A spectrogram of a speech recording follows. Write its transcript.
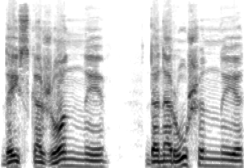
да искаженные, да нарушенные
